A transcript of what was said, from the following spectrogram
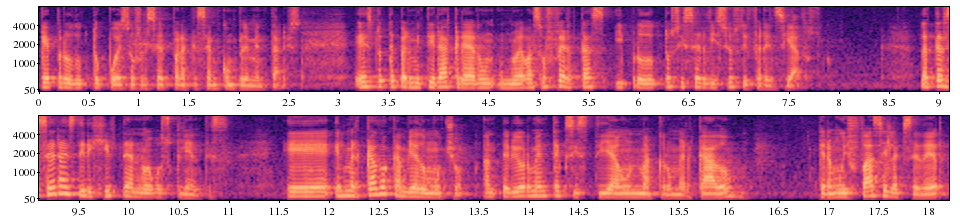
¿qué producto puedes ofrecer para que sean complementarios? Esto te permitirá crear nuevas ofertas y productos y servicios diferenciados. La tercera es dirigirte a nuevos clientes. Eh, el mercado ha cambiado mucho. Anteriormente existía un macromercado que era muy fácil acceder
